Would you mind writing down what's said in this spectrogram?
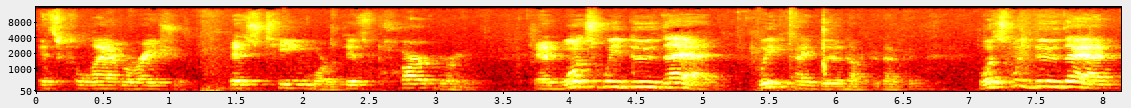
it's collaboration, it's teamwork, it's partnering. And once we do that, we, how you Dr. Duncan? Once we do that,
